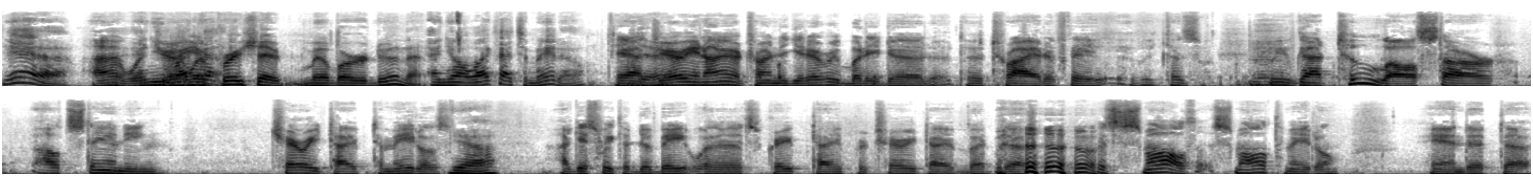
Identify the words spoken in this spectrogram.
Yeah. I would and you Jerry- like We that? appreciate Milberger doing that. And y'all like that tomato? Yeah, Yeah. Jerry and I are trying to get everybody to to try it if they because we've got two all-star, outstanding cherry type tomatoes. Yeah. I guess we could debate whether it's grape type or cherry type, but uh, it's a small small tomato, and it uh,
